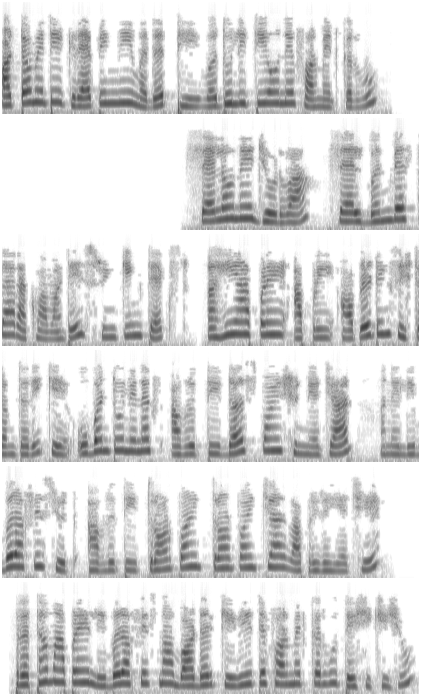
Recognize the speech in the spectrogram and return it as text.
ઓટોમેટિક રેપિંગની મદદથી વધુ લીટીઓને ફોર્મેટ કરવું, સેલોને જોડવા, સેલ બંધબેસતા રાખવા માટે શ્રિન્કિંગ ટેક્સ્ટ. અહીં આપણે આપણી ઓપરેટિંગ સિસ્ટમ તરીકે ઉબુન્ટુ લિનક્સ આવૃત્તિ 1004 અને લીબરઓફીસ સ્યુટ આવૃત્તિ 334 વાપરી રહ્યા છીએ. પ્રથમ આપણે લીબરઓફીસમાં બોર્ડર કેવી રીતે ફોર્મેટ કરવું તે શીખીશું.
